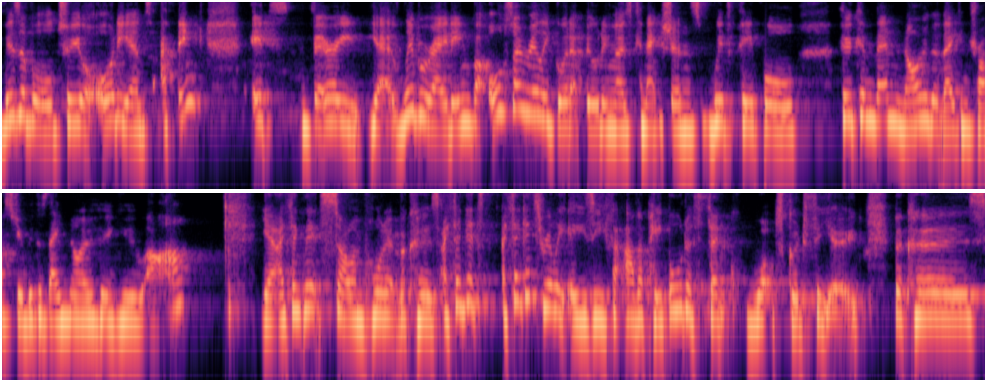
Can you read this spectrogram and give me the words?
visible to your audience, I think it's very, yeah, liberating, but also really good at building those connections with people who can then know that they can trust you because they know who you are yeah, I think that's so important because I think it's I think it's really easy for other people to think what's good for you because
